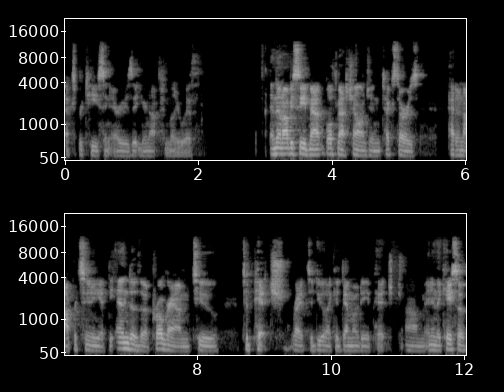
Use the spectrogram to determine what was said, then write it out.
expertise in areas that you're not familiar with. And then obviously both Mass Challenge and Techstars had an opportunity at the end of the program to to pitch, right? To do like a demo day pitch. Um, and in the case of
